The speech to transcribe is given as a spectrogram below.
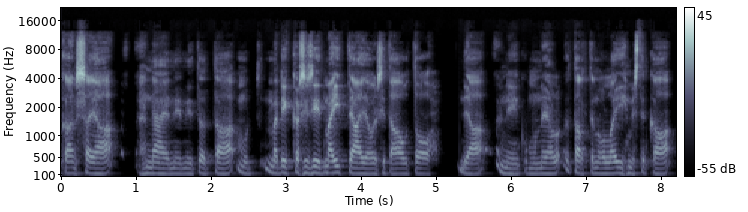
kanssa ja näin, niin, niin tota, mutta mä dikkasin siitä, mä itse ajoin sitä autoa ja niin kuin mun ei ole tarvinnut olla ihmisten kanssa,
